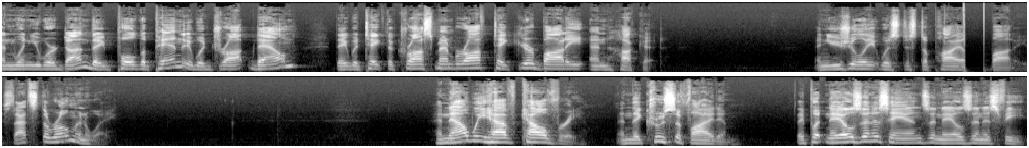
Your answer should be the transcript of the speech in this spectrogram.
And when you were done, they'd pull the pin, it would drop down. They would take the cross member off, take your body, and huck it. And usually it was just a pile of bodies. That's the Roman way. And now we have Calvary, and they crucified him. They put nails in his hands and nails in his feet.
